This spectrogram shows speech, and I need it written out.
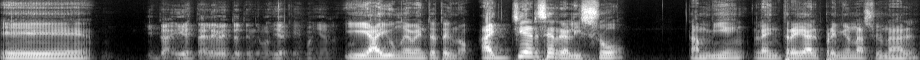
Eh, y, está, el evento de tecnología que es mañana. Y hay un evento de tecnología. Ayer se realizó también la entrega del Premio Nacional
